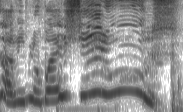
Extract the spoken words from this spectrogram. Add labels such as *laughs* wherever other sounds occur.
Salve, meu parceiros!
